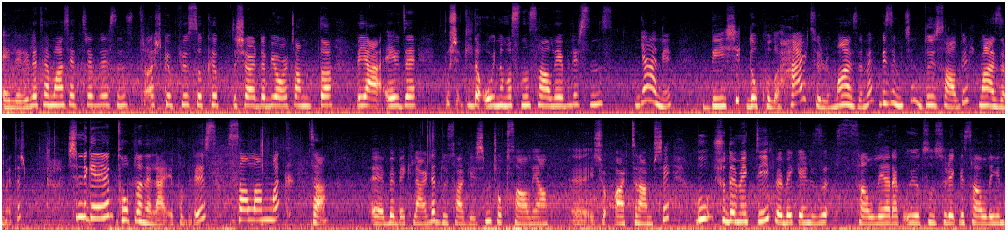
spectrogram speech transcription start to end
elleriyle temas ettirebilirsiniz. Tıraş köpüğü sokup dışarıda bir ortamda veya evde bu şekilde oynamasını sağlayabilirsiniz. Yani değişik dokulu her türlü malzeme bizim için duysal bir malzemedir. Şimdi gelelim topla neler yapabiliriz. Sallanmak da e, bebeklerde duysal gelişimi çok sağlayan, e, çok arttıran bir şey. Bu şu demek değil, bebeklerinizi sallayarak uyutun, sürekli sallayın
